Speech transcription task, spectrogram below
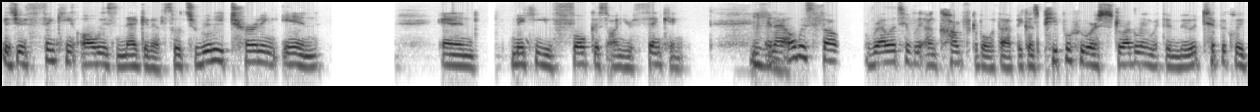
is your thinking always negative? So it's really turning in and making you focus on your thinking. Mm-hmm. And I always felt relatively uncomfortable with that because people who are struggling with the mood typically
